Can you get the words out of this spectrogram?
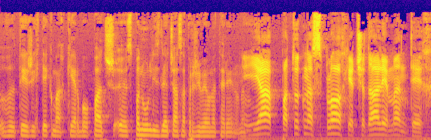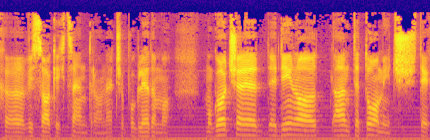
v težjih tekmah, ker bo pač uh, spanuli zdaj časa preživel na terenu. Ne? Ja, pa tudi nasploh je če dalje manj teh uh, visokih centrov. Ne? Če pogledamo, mogoče edino Ante Tomič, teh,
